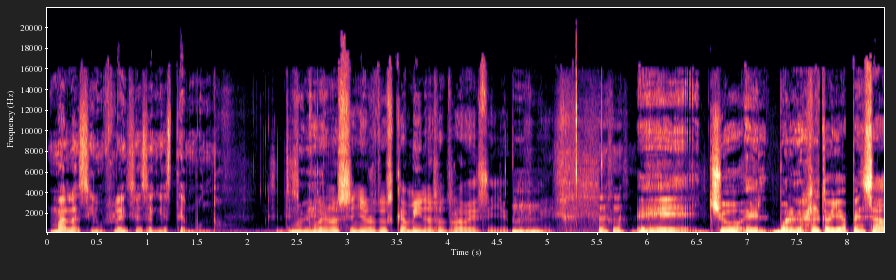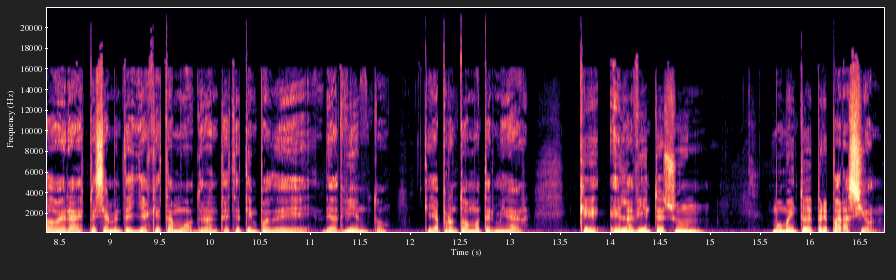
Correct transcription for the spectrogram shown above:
malas influencias en este mundo. Descubren los Señor tus caminos otra vez. y yo Ujú. que- Eh, yo, el, bueno, el reto que yo había pensado era, especialmente ya que estamos durante este tiempo de, de Adviento, que ya pronto vamos a terminar, que el Adviento es un momento de preparación.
